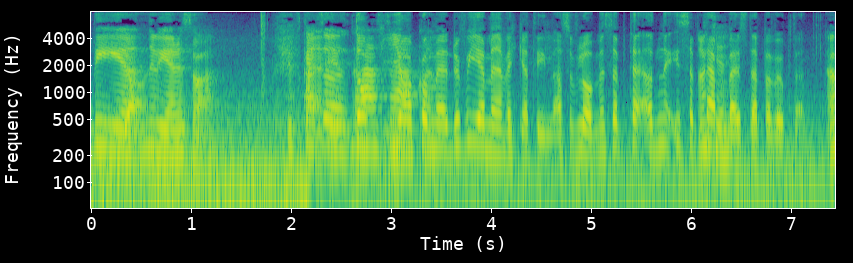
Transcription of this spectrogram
Det är, ja. Nu är det så. It's alltså, dock, jag kommer, du får ge mig en vecka till. Alltså förlåt men septem äh, i september okay. steppar vi upp den. Okej,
